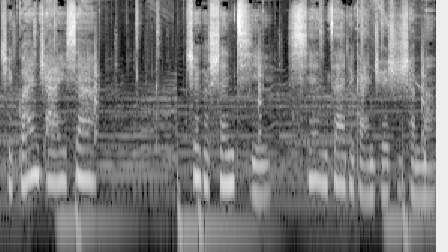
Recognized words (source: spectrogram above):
去观察一下。这个身体现在的感觉是什么？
